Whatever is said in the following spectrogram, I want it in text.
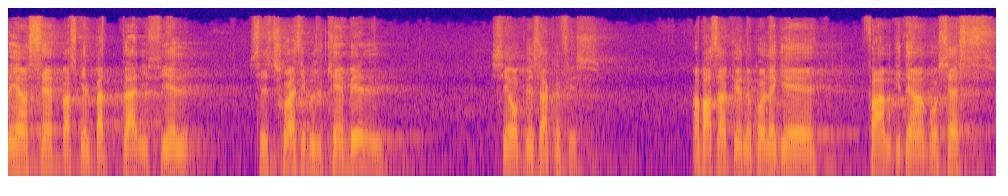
est enceinte parce qu'elle pas planifié, c'est choisi pour le Kimbel, c'est un peu sacrifice. En passant que nous connaissons des femmes qui étaient en grossesse,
